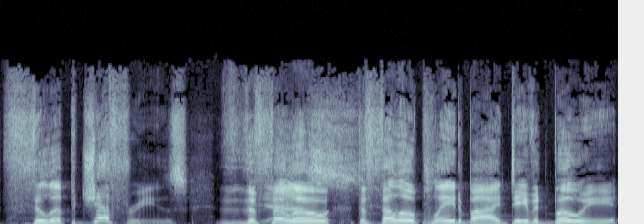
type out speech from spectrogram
Philip Jeffries, the yes. fellow the fellow played by David Bowie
